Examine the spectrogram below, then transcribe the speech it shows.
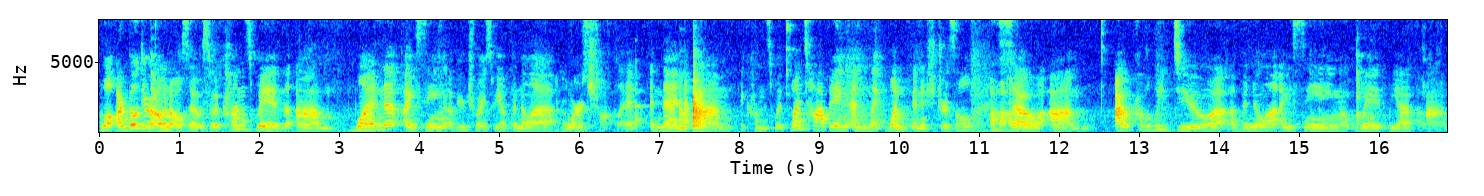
well. Our build your own also. So it comes with um, one icing of your choice. We have vanilla or first. chocolate, and then um, it comes with one topping and like one finished drizzle. Uh-huh. So um, I would probably do a vanilla icing with we have um,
